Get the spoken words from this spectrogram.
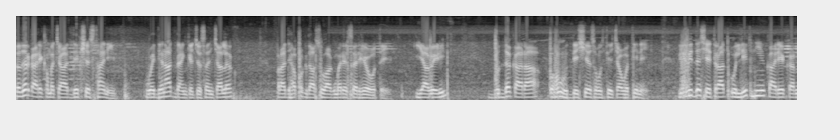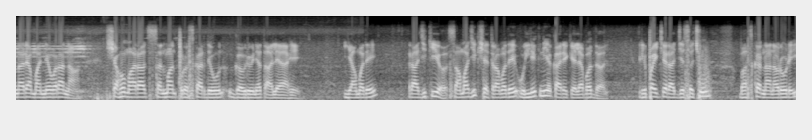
सदर कार्यक्रमाच्या अध्यक्षस्थानी वैद्यनाथ बँकेचे संचालक प्राध्यापक दासू वाघमारे सर हे होते. यावेळी बुद्धकारा बहुउद्देशीय संस्थेच्या वतीने विविध क्षेत्रात उल्लेखनीय कार्य करणाऱ्या मान्यवरांना शाहू महाराज सन्मान पुरस्कार देऊन गौरविण्यात आले आहे. यामध्ये राजकीय सामाजिक क्षेत्रामध्ये उल्लेखनीय कार्य केल्याबद्दल रिपाईचे राज्य सचिव भास्कर नानारोडे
